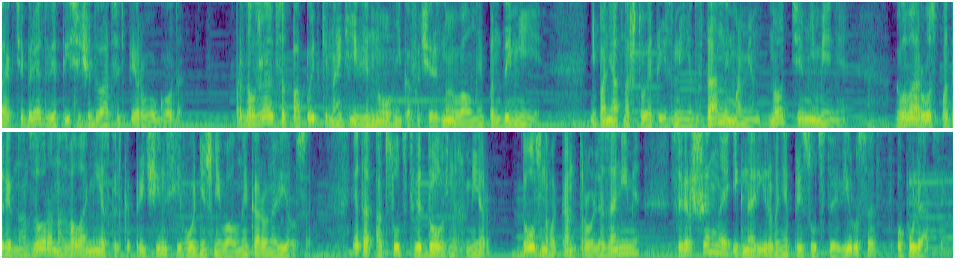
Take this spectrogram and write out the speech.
октября 2021 года. Продолжаются попытки найти виновников очередной волны пандемии. Непонятно, что это изменит в данный момент, но тем не менее. Глава Роспотребнадзора назвала несколько причин сегодняшней волны коронавируса. Это отсутствие должных мер, должного контроля за ними, совершенное игнорирование присутствия вируса в популяции.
